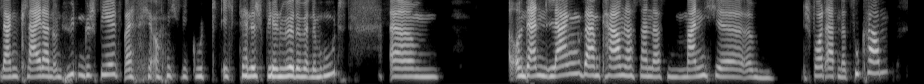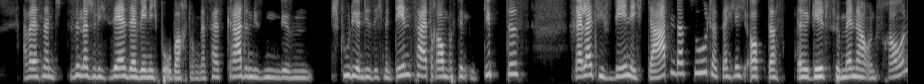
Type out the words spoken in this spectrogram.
langen Kleidern und Hüten gespielt. Weiß ich auch nicht, wie gut ich Tennis spielen würde mit einem Hut. Ähm, und dann langsam kam das dann, dass manche ähm, Sportarten dazu kamen. Aber das sind natürlich sehr, sehr wenig Beobachtungen. Das heißt, gerade in diesen, diesen Studien, die sich mit dem Zeitraum befinden, gibt es relativ wenig Daten dazu, tatsächlich, ob das äh, gilt für Männer und Frauen.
